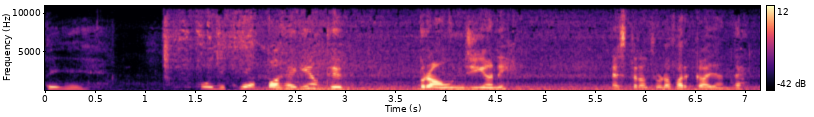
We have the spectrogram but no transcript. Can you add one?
ਤੇ ਉਹ ਜਿੱਥੇ ਆਪਾਂ ਹੈਗੇ ਆ, ਉੱਥੇ ਬਰਾਊਨ ਜੀਆਂ ਨੇ। ਇਸ ਤਰ੍ਹਾਂ ਥੋੜਾ ਫ਼ਰਕ ਆ ਜਾਂਦਾ। ਹੈ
